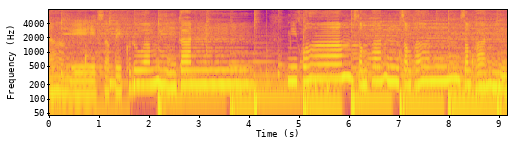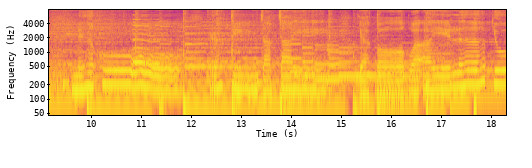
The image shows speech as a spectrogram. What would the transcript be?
นางเอกสเปกรวมกัน มีความสัมพันธ์สัมพันธ์สัมพันธ์เนื้อคู่ รักจริงจากใจ อยากบอกว่าไอเลิฟอยู่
